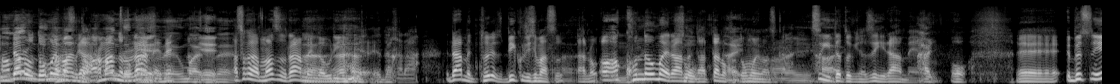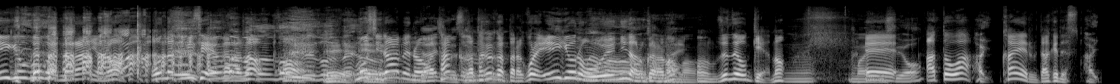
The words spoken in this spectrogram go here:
ハだろうと思いますが、ハハマンドのラーメンね。あそこはまずラーメンが売りでだから、ラーメンとりあえずびっくりします。あの、あこんなうまいラーメンがあったのかと思いますから。次行った時にはぜひラーメはい。ンを、えー別に営業妨害にならんよの。同じ店やからまあまあそうですねそうですねの。もしラーメンの単価が高かったら、これ営業の応援になるからまあまあまあまの。うん全然 OK やの。うまいでえー。あとははい、帰るだけです。はい。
